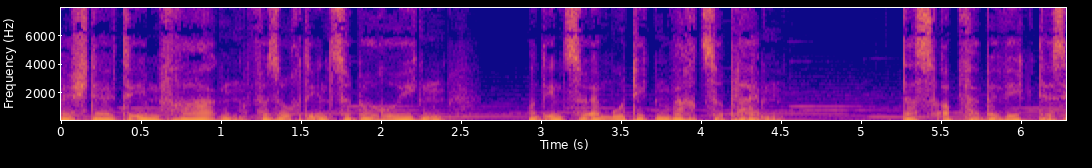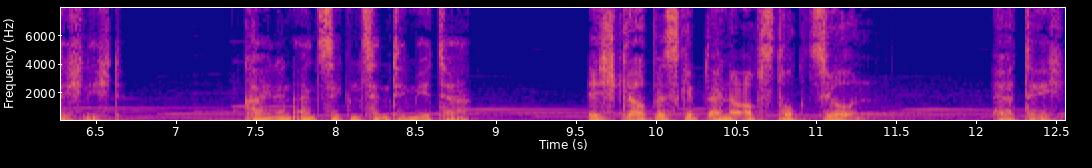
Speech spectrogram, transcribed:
Er stellte ihm Fragen, versuchte ihn zu beruhigen und ihn zu ermutigen, wach zu bleiben. Das Opfer bewegte sich nicht. Keinen einzigen Zentimeter. Ich glaube, es gibt eine Obstruktion, hörte ich.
